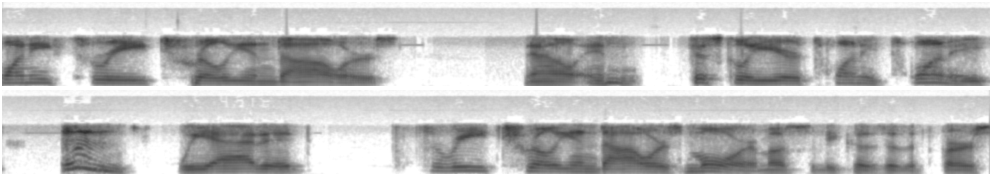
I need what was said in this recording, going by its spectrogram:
$23 trillion. Now, in fiscal year 2020, we added $3 trillion more, mostly because of the first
